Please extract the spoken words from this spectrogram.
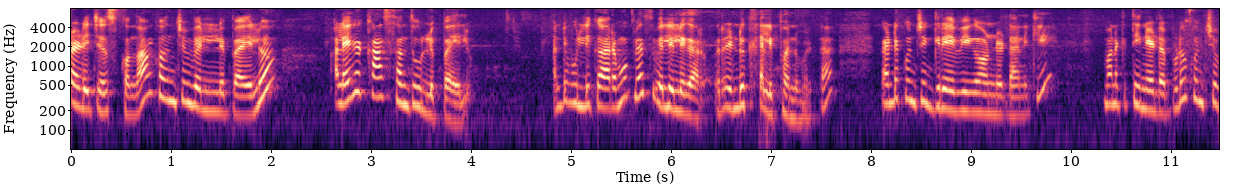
రెడీ చేసుకుందాం. కొంచెం వెల్లుల్లిపాయలు అలాగే కాస్తంత ఉల్లిపాయలు. అంటే ఉల్లికారము ప్లస్ వెల్లుల్లి కారం రెండు కలిపి అనమాట అంటే కొంచెం గ్రేవీగా ఉండటానికి మనకి తినేటప్పుడు కొంచెం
